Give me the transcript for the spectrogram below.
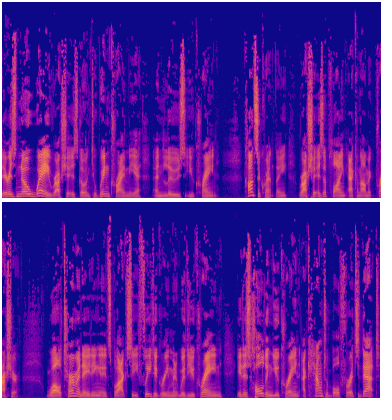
there is no way Russia is going to win Crimea and lose Ukraine. Consequently, Russia is applying economic pressure. While terminating its Black Sea Fleet agreement with Ukraine, it is holding Ukraine accountable for its debt.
